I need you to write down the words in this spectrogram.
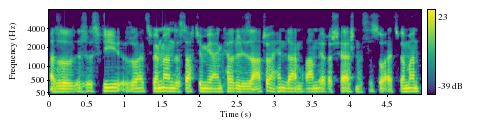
Also es ist wie so, als wenn man, das sagte mir ein Katalysatorhändler im Rahmen der Recherchen, das ist so, als wenn man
